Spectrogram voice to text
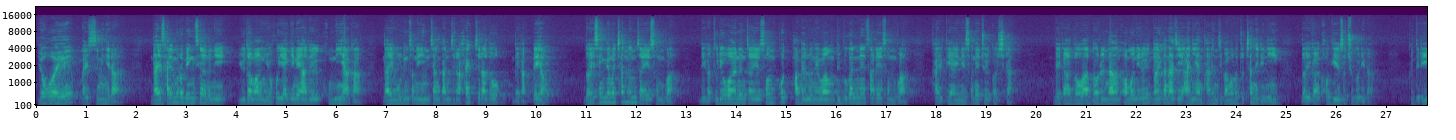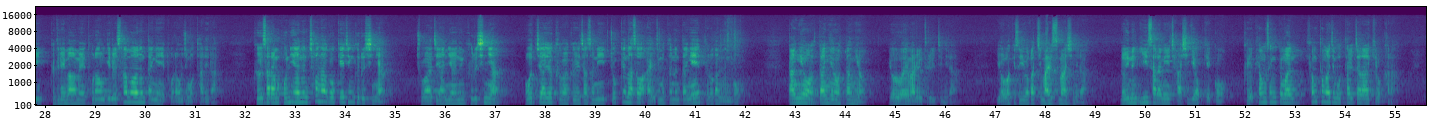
여호와의 말씀이니라. 나의 삶으로 맹세하노니 유다 왕 여호야김의 아들 고니야가 나의 오른손에 인장 반지라 할지라도 내가 빼어 너의 생명을 찾는 자의 손과 네가 두려워하는 자의 손 곧 바벨론의 왕 느부갓네살의 손과 갈대아인의 손에 줄 것이라. 내가 너와 너를 낳은 어머니를 너희가 나지 아니한 다른 지방으로 쫓아내리니 너희가 거기에서 죽으리라. 그들이 그들의 마음에 돌아오기를 사모하는 땅에 돌아오지 못하리라. 그 사람 고니하는 천하고 깨진 그릇이냐? 좋아하지 아니하는 그릇이냐? 어찌하여 그와 그의 자손이 쫓겨나서 알지 못하는 땅에 들어갔는고? 땅이여 땅이여 땅이여 여호와의 말을 들을지니라 여호와께서 이와 같이 말씀하시니라 너희는 이 사람이 자식이 없겠고 그의 평생 동안 형통하지 못할 자라 기록하라.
